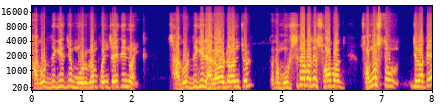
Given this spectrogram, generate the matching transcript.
সাগরদিঘির যে মোরগ্রাম পঞ্চায়েতই নয় সাগরদিঘির এগারোটা অঞ্চল তথা মুর্শিদাবাদের সব সমস্ত জেলাতে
